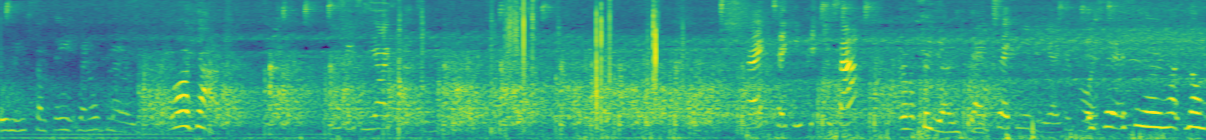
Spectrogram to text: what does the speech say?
filming something, it went all blurry. Using the iPad oh, Okay, taking pictures Sam? I've got videos there. You're taking a video, good boy. Is there a video like no, um,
